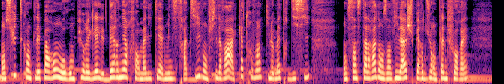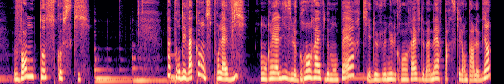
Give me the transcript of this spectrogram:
Ensuite, quand les parents auront pu régler les dernières formalités administratives, on filera à 80 km d'ici. On s'installera dans un village perdu en pleine forêt, Vantoskowski. Pas pour des vacances, pour la vie. On réalise le grand rêve de mon père, qui est devenu le grand rêve de ma mère parce qu'il en parle bien,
